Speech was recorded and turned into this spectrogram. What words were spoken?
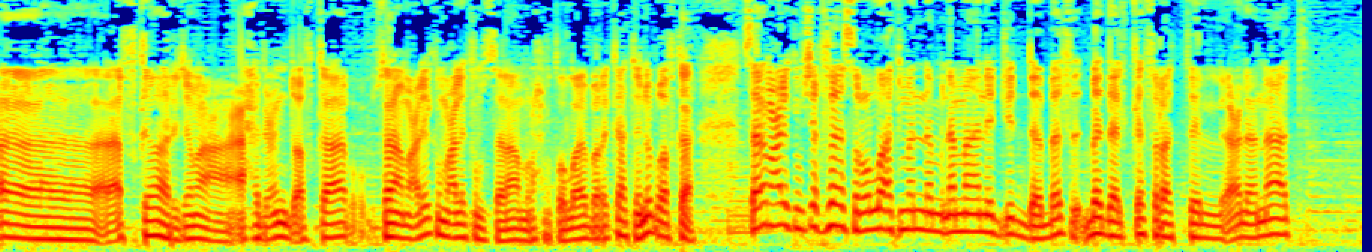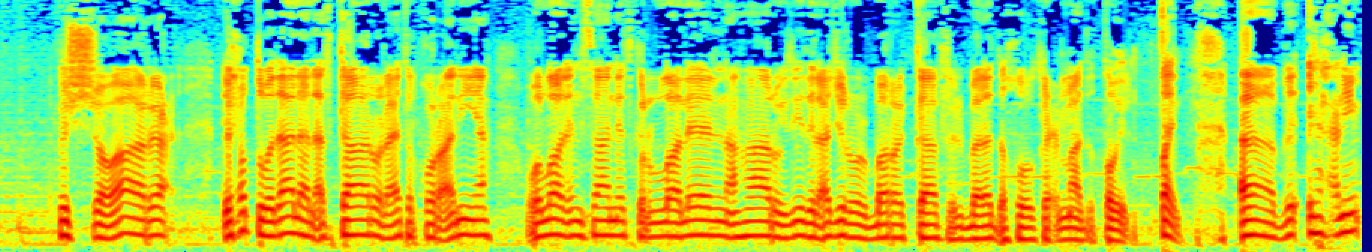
آه أفكار يا جماعة. أحد عنده أفكار؟ السلام عليكم وعليكم السلام ورحمة الله وبركاته. نبغى أفكار. السلام عليكم شيخ فيصل. والله أتمنى من امانه جدة بدل كثرة الإعلانات في الشوارع يحطوا بدالها الأذكار والآيات القرآنية. والله الإنسان يذكر الله ليل نهار ويزيد الأجر والبركة في البلد. أخوك عماد الطويل. طيب آه يعني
